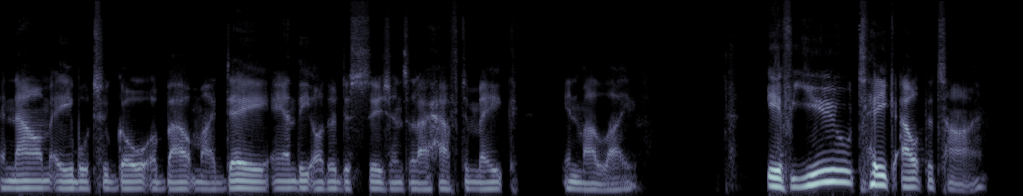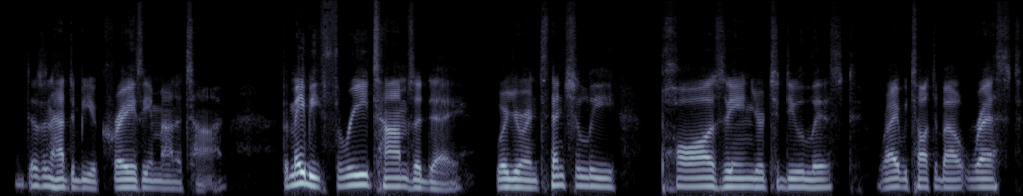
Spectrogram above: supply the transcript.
And now I'm able to go about my day and the other decisions that I have to make in my life. If you take out the time, it doesn't have to be a crazy amount of time, but maybe three times a day, where you're intentionally pausing your to do list, right? We talked about rest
